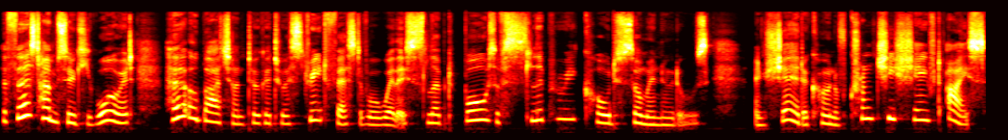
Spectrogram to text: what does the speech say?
The first time Suki wore it, her obachan took her to a street festival where they slurped bowls of slippery cold somen noodles and shared a cone of crunchy shaved ice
